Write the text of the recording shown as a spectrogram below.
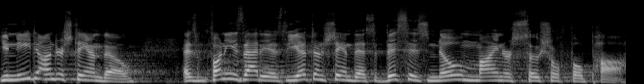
You need to understand, though, as funny as that is, you have to understand this this is no minor social faux pas.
